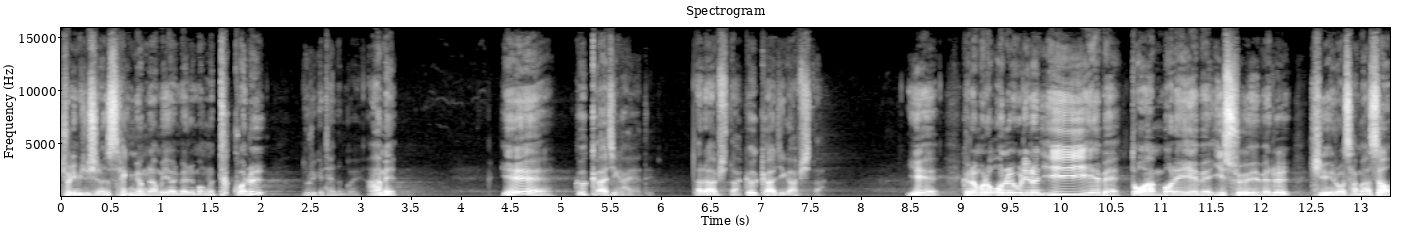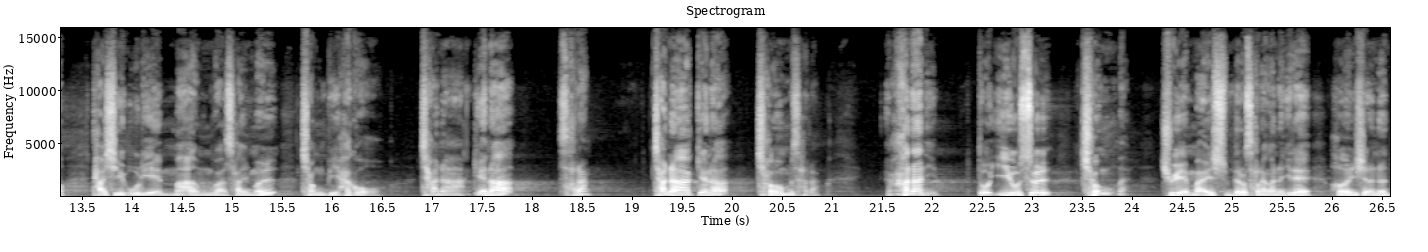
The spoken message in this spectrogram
주님이 주시는 생명나무 열매를 먹는 특권을 누리게 되는 거예요. 아멘. 예, 끝까지 가야 돼. 따라합시다. 끝까지 갑시다. 예. 그러므로 오늘 우리는 이 예배 또 한 번의 예배 이 수요 예배를 기회로 삼아서 다시 우리의 마음과 삶을 정비하고 자나 깨나 사랑 자나 깨나 처음 사랑 하나님 또 이웃을 정말 주의 말씀대로 사랑하는 일에 헌신하는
